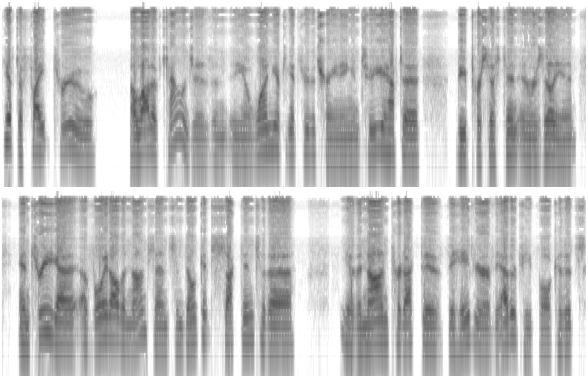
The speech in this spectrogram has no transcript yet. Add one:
you have to fight through a lot of challenges. And, you know, one, you have to get through the training, and two, you have to be persistent and resilient. And three, you got to avoid all the nonsense and don't get sucked into the, you know, the non-productive behavior of the other people because it's,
